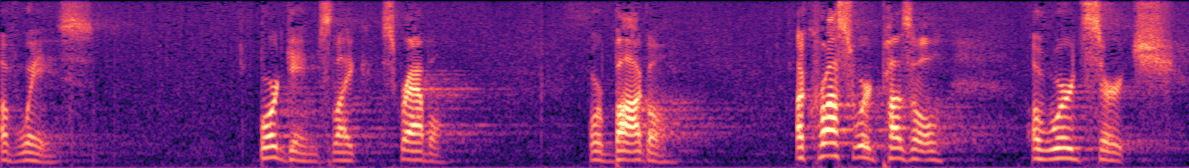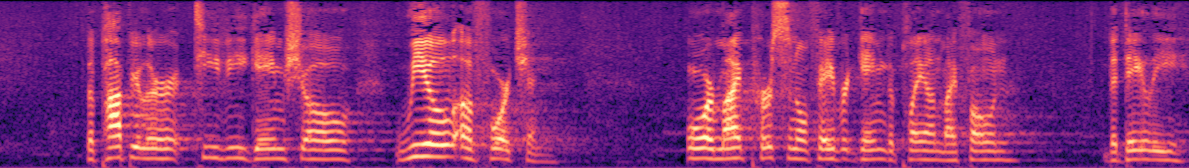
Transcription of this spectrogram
of ways. Board games like Scrabble or Boggle, a crossword puzzle, a word search, the popular TV game show Wheel of Fortune, or my personal favorite game to play on my phone, the daily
